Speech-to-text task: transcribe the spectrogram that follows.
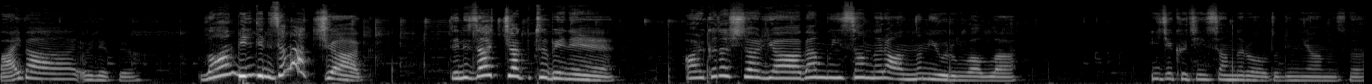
Bay bay. Öyle yapıyor. Lan beni denize mi atacak? Denize atacaktı beni. Arkadaşlar ya ben bu insanları anlamıyorum valla. İyice kötü insanlar oldu dünyamızda.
